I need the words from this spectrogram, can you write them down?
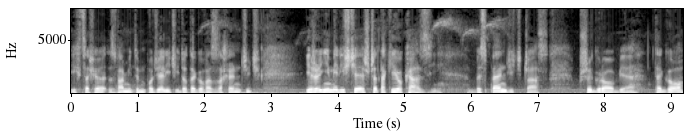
i chcę się z Wami tym podzielić i do tego Was zachęcić. Jeżeli nie mieliście jeszcze takiej okazji, by spędzić czas przy grobie tego,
